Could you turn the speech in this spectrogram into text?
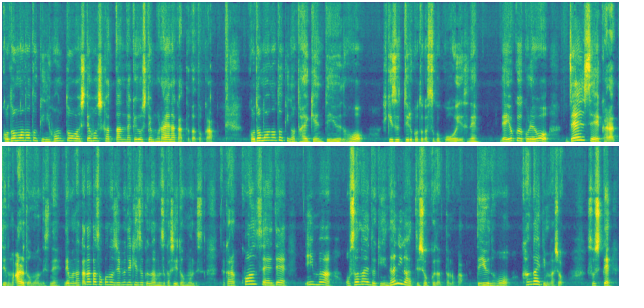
子供の時に本当はしてほしかったんだけどしてもらえなかっただとか、子供の時の体験っていうのを引きずっていることがすごく多いですね。でよくこれを前世からっていうのもあると思うんですね。でもなかなかそこの自分で気づくのは難しいと思うんです。だから今世で今幼い時に何があってショックだったのかっていうのを考えてみましょう。そして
